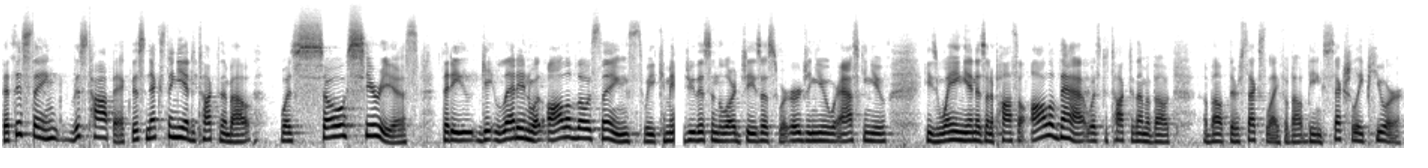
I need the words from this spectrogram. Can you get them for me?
That this thing, this topic, this next thing he had to talk to them about was so serious that he get, led in with all of those things. We command you this in the Lord Jesus. We're urging you. We're asking you. He's weighing in as an apostle. All of that was to talk to them about, about their sex life, about being sexually pure,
